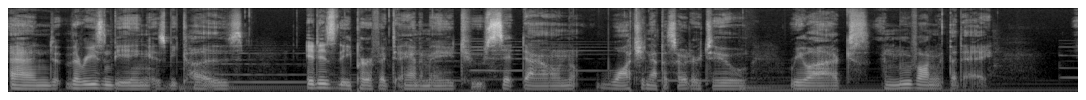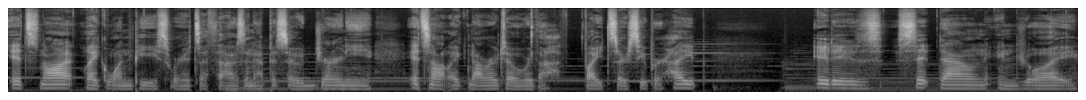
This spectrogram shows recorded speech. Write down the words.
And the reason being is because it is the perfect anime to sit down, watch an episode or two, relax, and move on with the day. It's not like One Piece where it's a thousand episode journey. It's not like Naruto where the fights are super hype. It is sit down, enjoy,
